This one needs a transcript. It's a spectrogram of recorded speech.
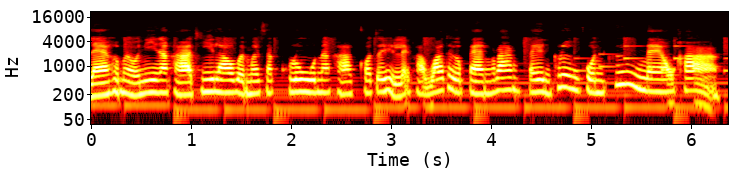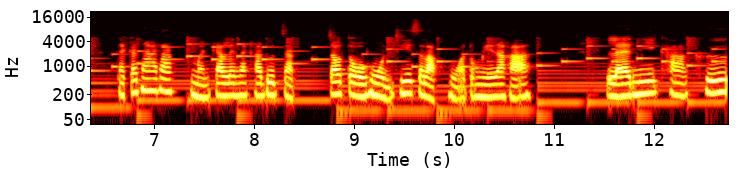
และเฮอร์ไมโอนี่นะคะ ที่เล่าไปเมื่อสักครู่นะคะ ก็จะเห็นเลยค่ะว่าเธอแปลงร่างเป็นครึ่งคนครึ่งแมวค่ะ แต่ก็น่ารักเหมือนกันเลยนะคะ ดูจากเจ้าตัวหุ่นที่สลับหัวตรงนี้นะคะ และนี่ค่ะคือ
